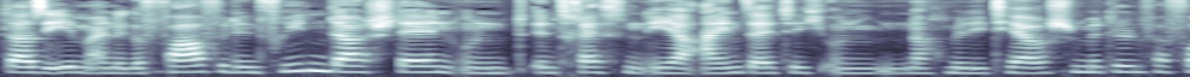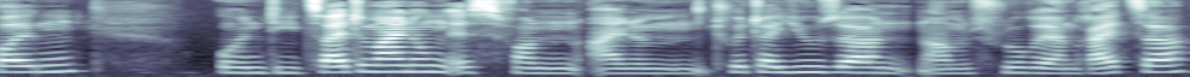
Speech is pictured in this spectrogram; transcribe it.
da sie eben eine Gefahr für den Frieden darstellen und Interessen eher einseitig und nach militärischen Mitteln verfolgen. Und die zweite Meinung ist von einem Twitter-User namens Florian Reitzer,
